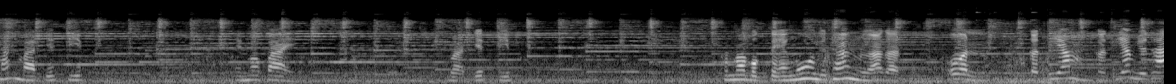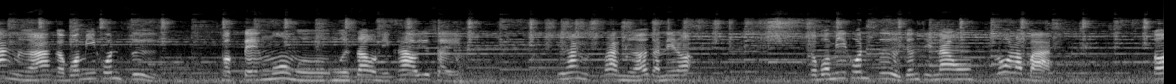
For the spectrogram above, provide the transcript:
มันบาทเจ็ดสิบเห็นมาไปายบาทเจ็ดสิบคนมาบอกแตงโมอยู่ทางเหนือกันอ้นกระเทียมกระเทียมอยู่ทางเหนือกับว่มีคนซื้อบักแตงโมมือมือเศร้านี่ข้าวอยู่ใส่อยู่ทางภาคเหนือกันนี่เนาะก็บ่มีคนซื้อจนสิเน่าโลละบาทต่อ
